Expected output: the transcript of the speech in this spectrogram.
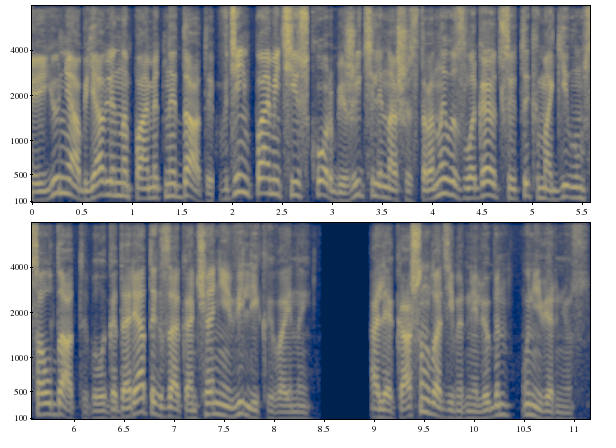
июня объявлена памятной датой. В День памяти и скорби жители нашей страны возлагают цветы к могилам солдат и благодарят их за окончание Великой войны. Олег Кашин, Владимир Нелюбин, Универньюз.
